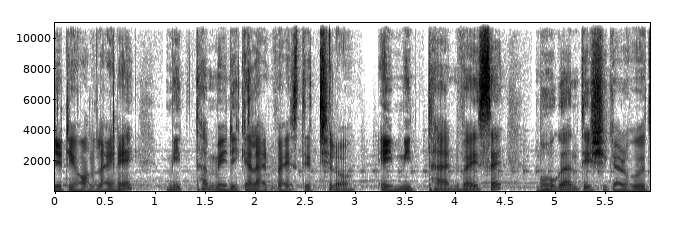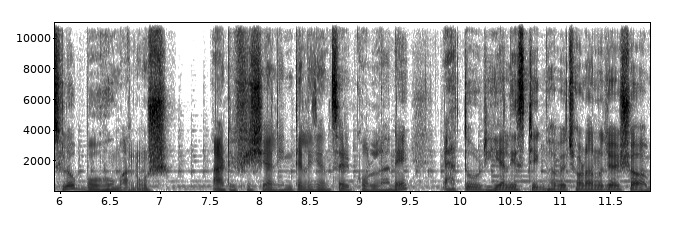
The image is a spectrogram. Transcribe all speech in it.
যেটি অনলাইনে মিথ্যা মেডিকেল অ্যাডভাইস দিচ্ছিল। এই মিথ্যা অ্যাডভাইসে ভোগান্তির শিকার হয়েছিল বহু মানুষ। আর্টিফিশিয়াল ইন্টেলিজেন্সের কল্যাণে এত রিয়ালিস্টিকভাবে ছড়ানো যায় সব,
